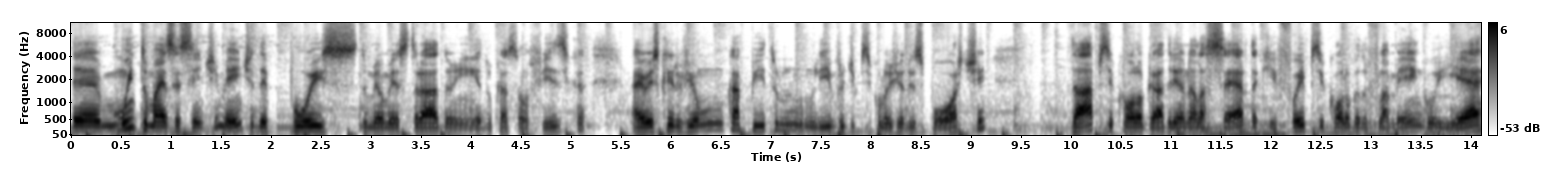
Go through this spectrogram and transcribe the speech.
é, muito mais recentemente, depois do meu mestrado em Educação Física, Aí eu escrevi um capítulo, um livro de psicologia do esporte, da psicóloga Adriana Lacerda, que foi psicóloga do Flamengo e é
